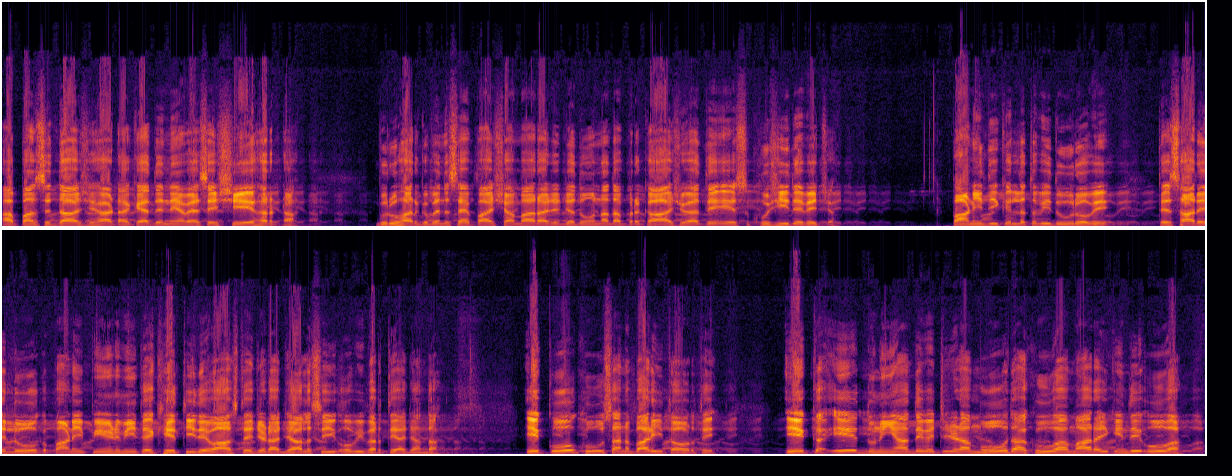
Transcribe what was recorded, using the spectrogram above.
ਆਪਾਂ ਸਿੱਧਾ ਛੇਹਾਟਾ ਕਹਿ ਦਿੰਨੇ ਆ ਵੈਸੇ ਛੇ ਹਰਟਾ ਗੁਰੂ ਹਰਗੋਬਿੰਦ ਸਾਹਿਬ ਪਾਤਸ਼ਾਹ ਮਹਾਰਾਜ ਜਦੋਂ ਉਹਨਾਂ ਦਾ ਪ੍ਰਕਾਸ਼ ਹੋਇਆ ਤੇ ਇਸ ਖੁਸ਼ੀ ਦੇ ਵਿੱਚ ਪਾਣੀ ਦੀ ਕਿੱਲਤ ਵੀ ਦੂਰ ਹੋਵੇ ਤੇ ਸਾਰੇ ਲੋਕ ਪਾਣੀ ਪੀਣ ਵੀ ਤੇ ਖੇਤੀ ਦੇ ਵਾਸਤੇ ਜਿਹੜਾ ਜਲ ਸੀ, ਉਹ ਵੀ ਵਰਤਿਆ ਜਾਂਦਾ। ਇੱਕ ਉਹ ਖੂਹ ਸਨ ਬਾਹਰੀ ਤੌਰ ਤੇ। ਇੱਕ ਇਹ ਦੁਨੀਆ ਦੇ ਵਿੱਚ ਜਿਹੜਾ ਮੋਹ ਦਾ ਖੂਹ ਆ, ਮਹਾਰਾਜ ਕਹਿੰਦੇ ਉਹ ਆ।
